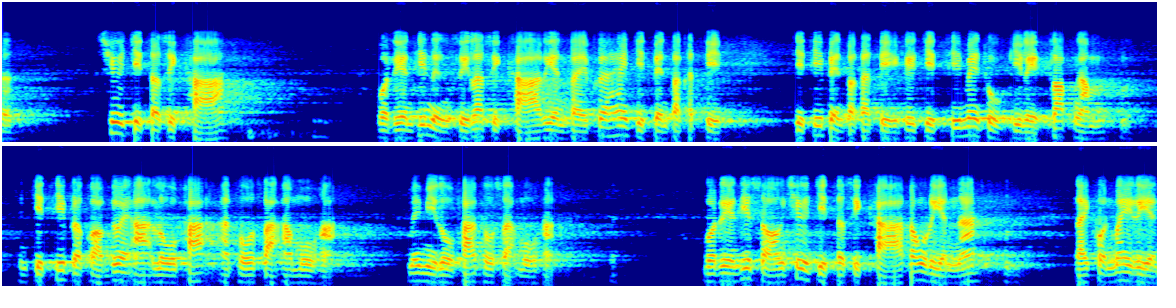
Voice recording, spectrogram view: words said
นะชื่อจิตสิกขาบทเรียนที่หนึ่งศีลสิกขาเรียนไปเพื่อให้จิตเป็นปกติ จิตที่เป็นปกติคือจิตที่ไม่ถูกกิเลสครอบงำ เป็นจิตที่ประกอบด้วยอาโลภะอโทสะอโมหะ ไม่มีโลภะโทสะโมหะ บทเรียนที่สองชื่อจิตสิกขาต้องเรียนนะ หลายคนไม่เรียน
